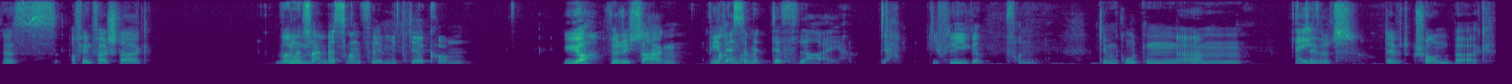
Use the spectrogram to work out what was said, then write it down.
das ist auf jeden Fall stark. Wollen Nun, wir zu einem besseren Film mit dir kommen? Ja, würde ich sagen. Wie wär's denn mit The Fly? Ja, die Fliege von dem guten ähm, David. David, David Cronenberg.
